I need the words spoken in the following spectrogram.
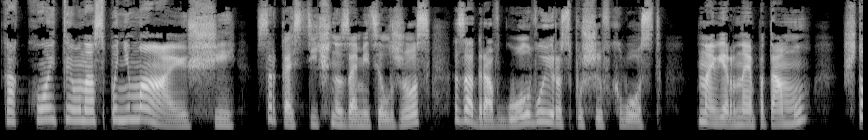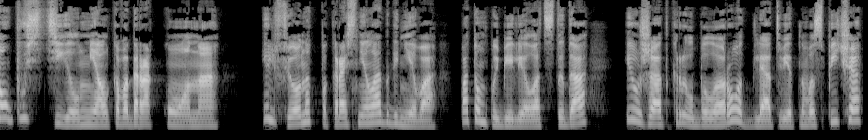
«Какой ты у нас понимающий!» — саркастично заметил Жос, задрав голову и распушив хвост. «Наверное, потому, что упустил мелкого дракона». Эльфенок покраснел от гнева, потом побелел от стыда и уже открыл было рот для ответного спича,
